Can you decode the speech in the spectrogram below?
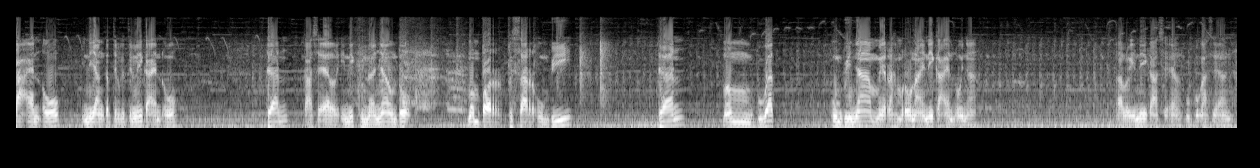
KNO ini yang kecil-kecil ini KNO dan KCL ini gunanya untuk memperbesar umbi dan membuat umbinya merah merona. Ini KNO nya lalu ini KCL pupuk KCL nya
